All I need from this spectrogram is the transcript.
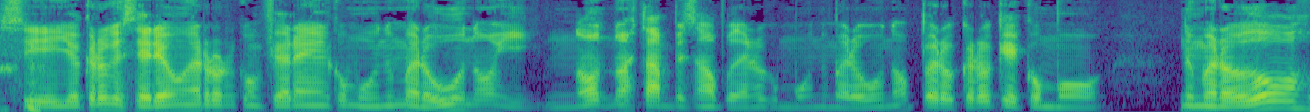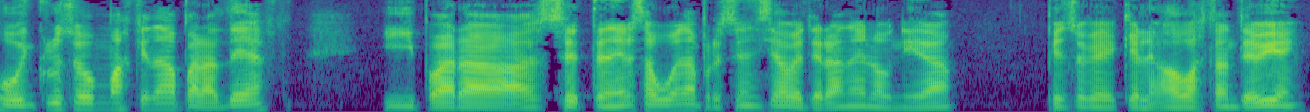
Sí, yo creo que sería un error confiar en él como un número uno y no, no están pensando ponerlo como un número uno, pero creo que como número dos o incluso más que nada para depth y para tener esa buena presencia veterana en la unidad, pienso que, les va bastante bien.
